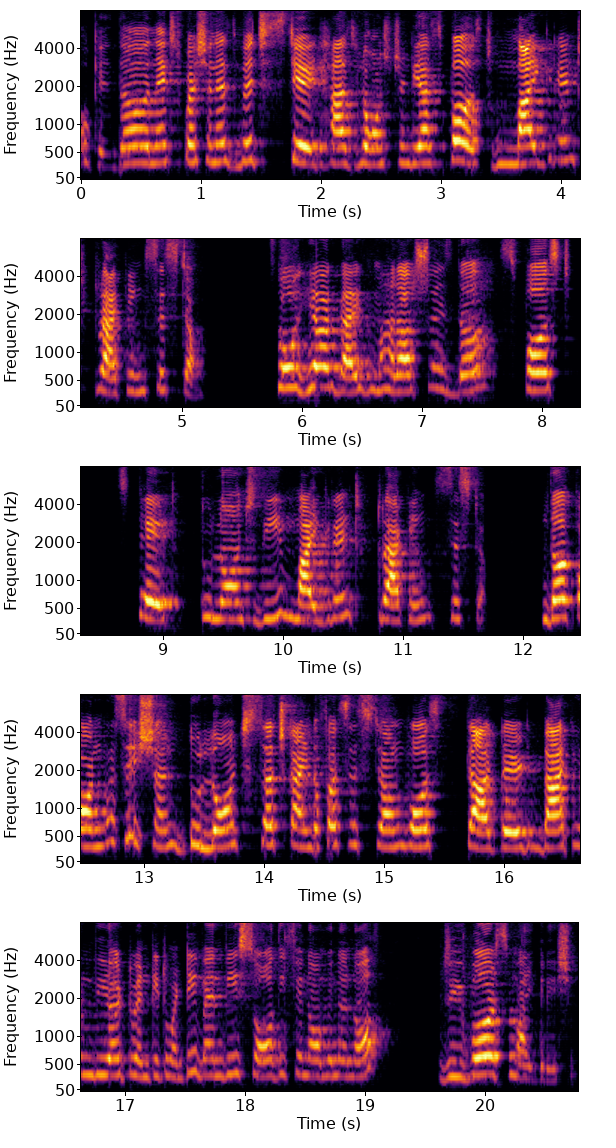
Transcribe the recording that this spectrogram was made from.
Okay, the next question is which state has launched India's first migrant tracking system? So here guys, Maharashtra is the first state to launch the migrant tracking system. The conversation to launch such kind of a system was started back in the year 2020 when we saw the phenomenon of reverse migration.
